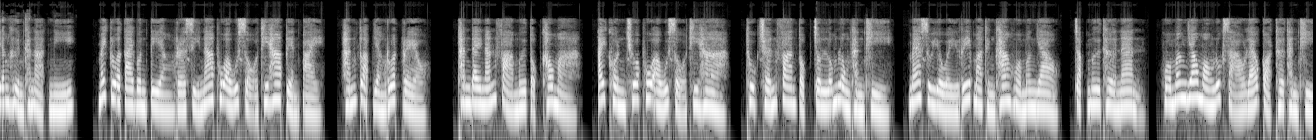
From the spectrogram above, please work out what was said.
ยังหื่นขนาดนี้ ไม่กลัวตายบนเตียงหรือสีหน้าผู้อาวุโสที่ห้าเปลี่ยนไป หันกลับอย่างรวดเร็ว ทันใดนั้นฝ่ามือตบเข้ามา ไอ้คนชั่วผู้อาวุโสที่ห้าถูกเฉินฟานตบจนล้มลงทันที แม่ซุยเวยรีบมาถึงข้างหัวเมืองเยาจับมือเธอแน่น หัวเมืองเย่ามองลูกสาวแล้วกอดเธอทันที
